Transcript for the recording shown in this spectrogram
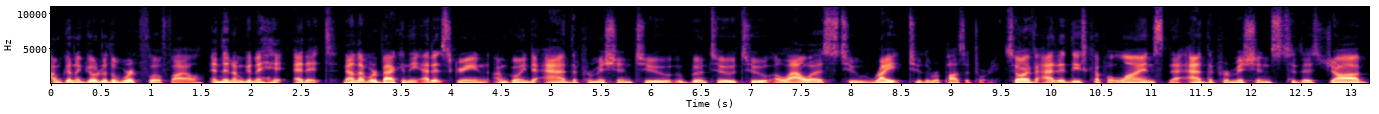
I'm going to go to the workflow file and then I'm going to hit edit. Now that we're back in the edit screen, I'm going to add the permission to Ubuntu to allow us to write to the repository. So I've added these couple lines that add the permissions to this job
